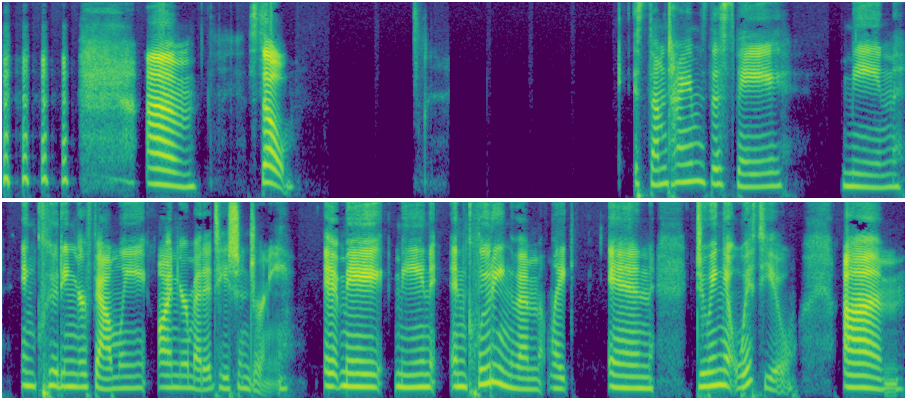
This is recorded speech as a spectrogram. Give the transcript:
um, so sometimes this may mean including your family on your meditation journey. It may mean including them like in doing it with you. Um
